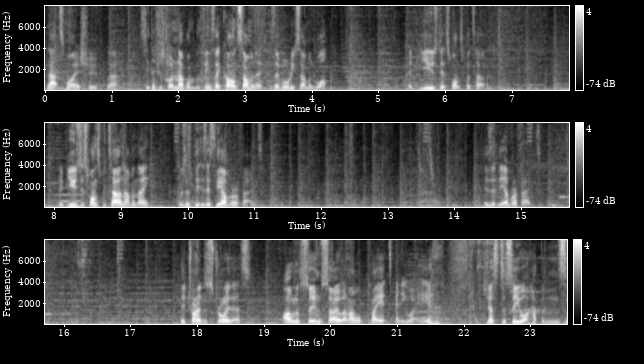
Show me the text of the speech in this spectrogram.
That's my issue. That See, they've just got another one, but the thing is, they can't summon it because they've already summoned one. They've used it once per turn. They've used this once per turn, haven't they? Or is this the, is this the other effect? Is it the other effect? They're trying to destroy this. I will assume so, and I will play it anyway. Just to see what happens.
